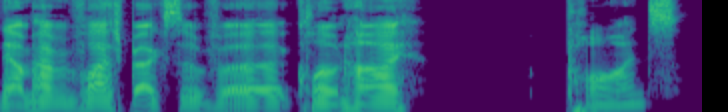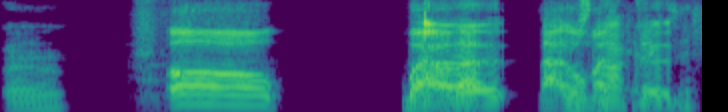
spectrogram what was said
Now I'm having flashbacks of uh, Clone High. Pawns. Uh, Oh, wow, Uh, that, that was almost not good.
